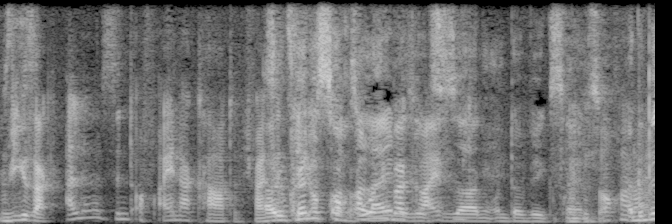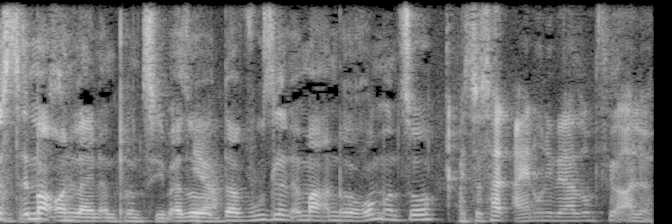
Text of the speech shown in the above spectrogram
Und wie gesagt, alle sind auf einer Karte. Ich weiß Aber du könntest ob auch alleine sozusagen unterwegs sein. Auch Aber du bist immer online im Prinzip. Also Ja. da wuseln immer andere rum und so. Es ist halt ein Universum für alle.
